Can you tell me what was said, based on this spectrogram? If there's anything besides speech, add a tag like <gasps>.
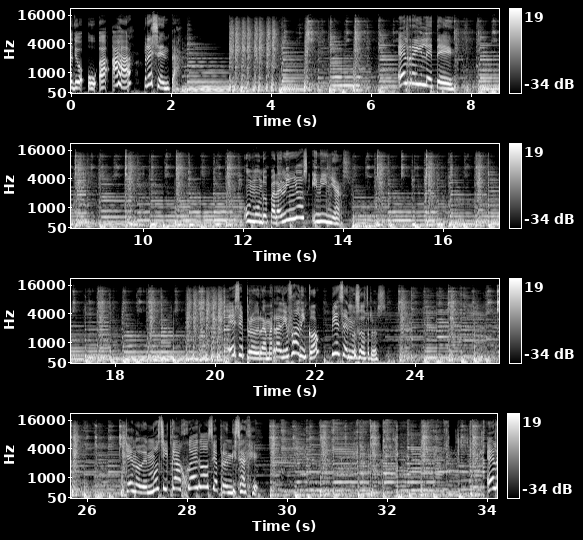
Radio UAA presenta El Reguilete. Un mundo para niños y niñas. Ese programa radiofónico piensa en nosotros. Lleno de música, juegos y aprendizaje.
